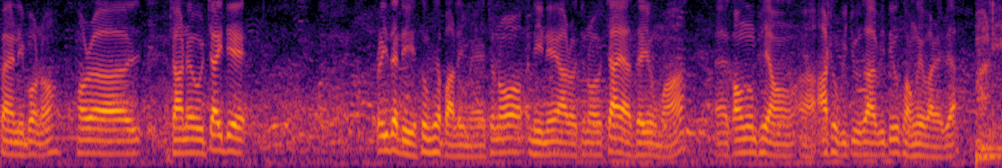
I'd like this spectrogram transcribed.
fan တွေပေါ့နော် horror channel ကိုကြိုက်တဲ့ပရိသတ်တွေဆုံးဖြတ်ပါလိမ့်မယ်ကျွန်တော်အနေနဲ့ကတော့ကျွန်တော်ကြားရစဲရုံမှာအဲအကောင်းဆုံးဖြစ်အောင်အားထုတ်ပြီးကြိုးစားပြီးတိုးဆောင်ခဲ့ပါတယ်ဗျပါလေ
